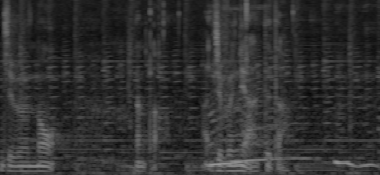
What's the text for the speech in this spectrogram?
自分のなんかあ自分に合ってた、うん、うんうん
